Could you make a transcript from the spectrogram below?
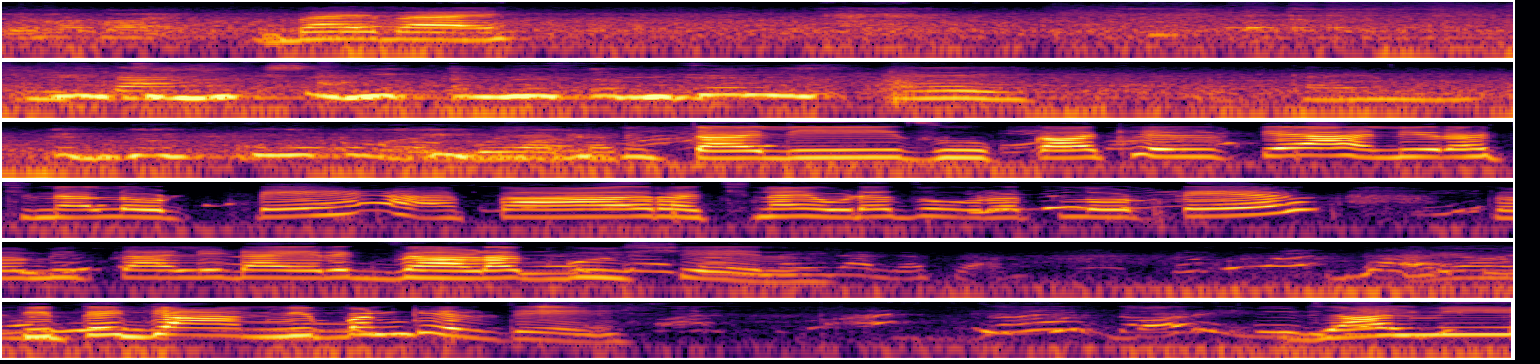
चला बाय बाय. बाय मिताली झोका खेळते आणि रचना लोटते. आता रचना एवढ्या जोरात लोटेल तर मिताली डायरेक्ट झाडात घुसेल. तिथे जान्हवी पण खेळते. जान्हवी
